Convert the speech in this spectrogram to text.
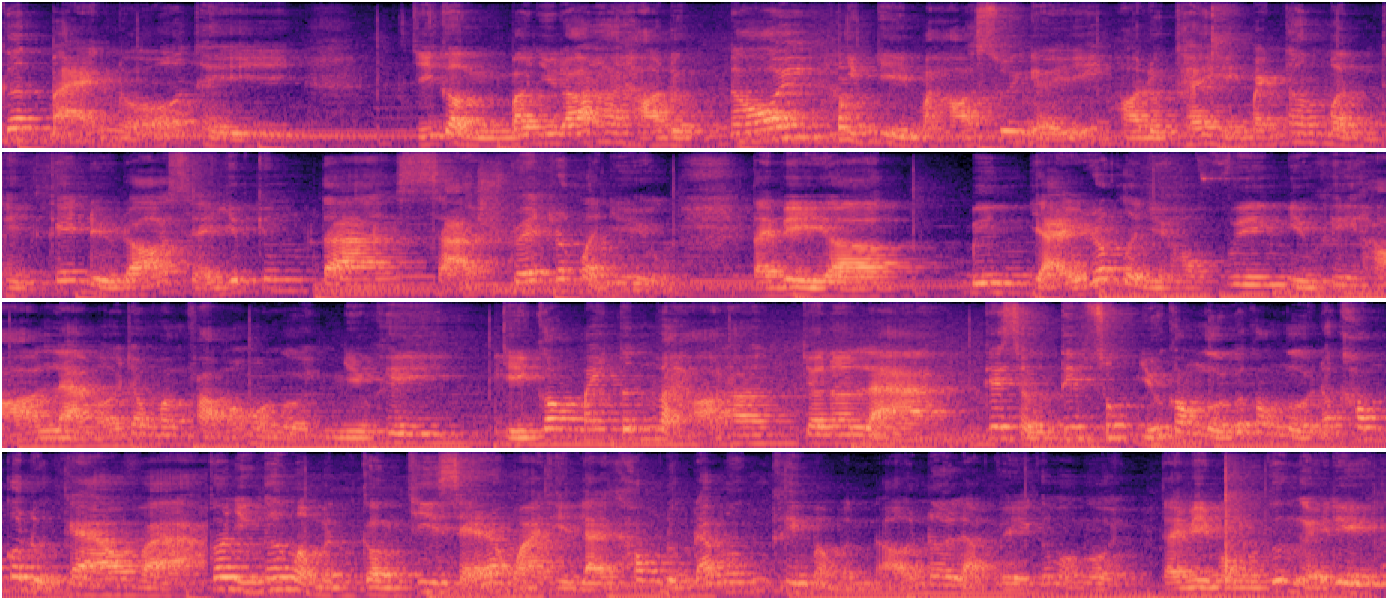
kết bạn nữa thì chỉ cần bao nhiêu đó thôi họ được nói những gì mà họ suy nghĩ họ được thể hiện bản thân mình thì cái điều đó sẽ giúp chúng ta xả stress rất là nhiều. Tại vì ờ, uh, Bin dạy rất là nhiều học viên nhiều khi họ làm ở trong văn phòng á mọi người nhiều khi chỉ có máy tính và họ thôi. Cho nên là cái sự tiếp xúc giữa con người với con người nó không có được cao và có những thứ mà mình cần chia sẻ ra ngoài thì lại không được đáp ứng khi mà mình ở nơi làm việc đó mọi người. Tại vì mọi người cứ nghĩ đi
